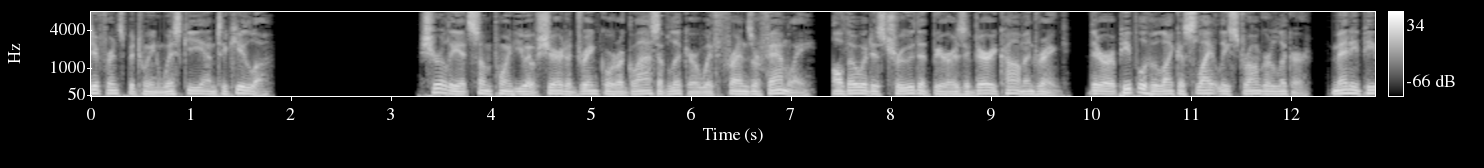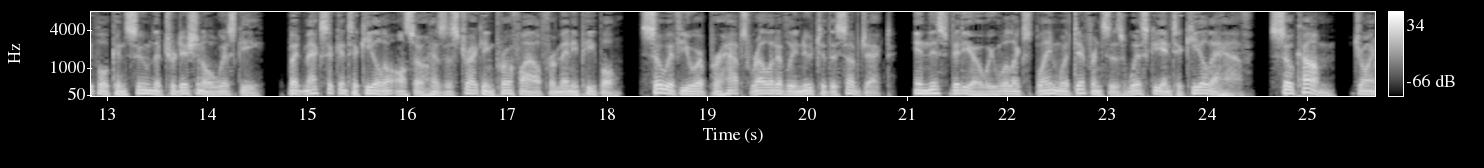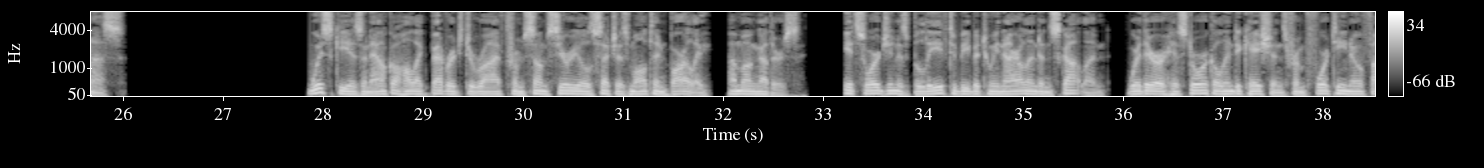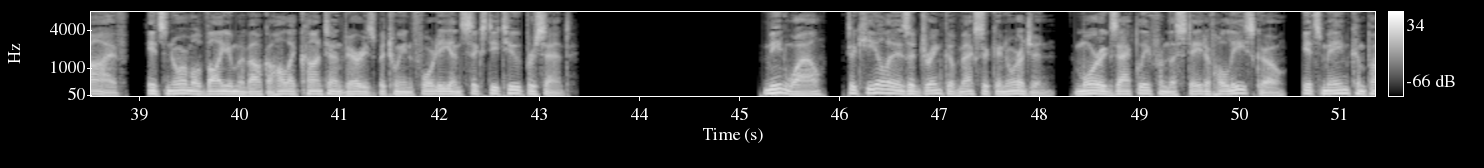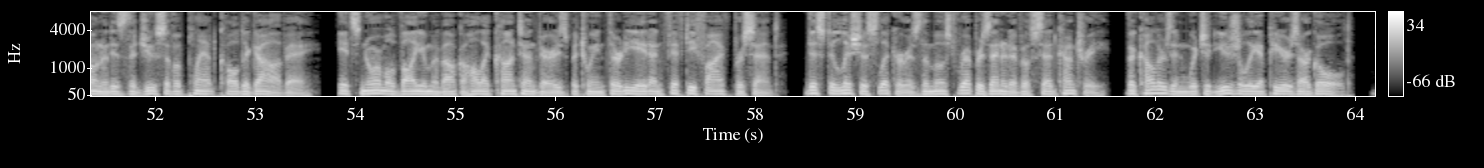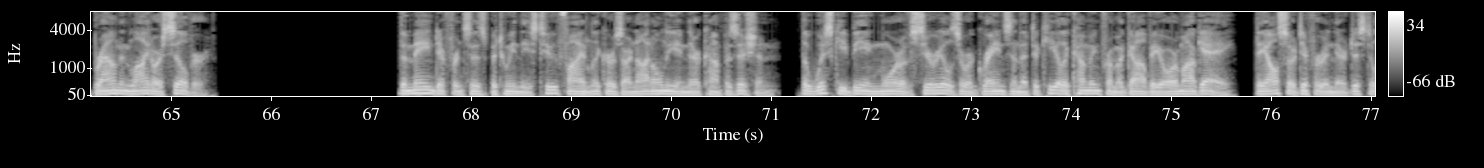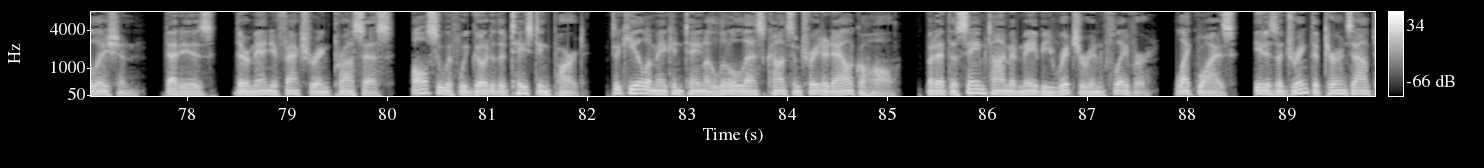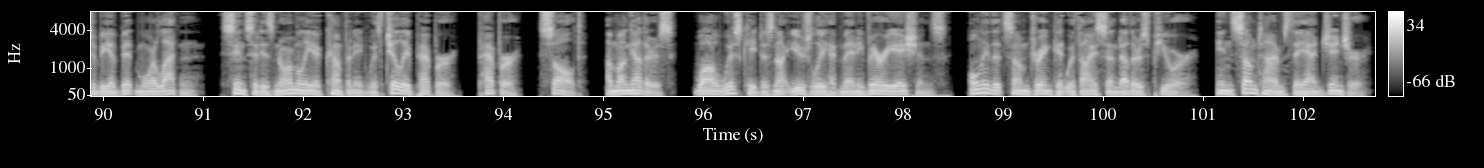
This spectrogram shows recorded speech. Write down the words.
Difference between whiskey and tequila. Surely at some point you have shared a drink or a glass of liquor with friends or family, although it is true that beer is a very common drink, there are people who like a slightly stronger liquor, many people consume the traditional whiskey, but Mexican tequila also has a striking profile for many people, so if you are perhaps relatively new to the subject, in this video we will explain what differences whiskey and tequila have, so come, join us. Whiskey is an alcoholic beverage derived from some cereals such as malt and barley, among others. Its origin is believed to be between Ireland and Scotland, where there are historical indications from 1405. Its normal volume of alcoholic content varies between 40 and 62 percent. Meanwhile, tequila is a drink of Mexican origin, more exactly from the state of Jalisco. Its main component is the juice of a plant called agave. Its normal volume of alcoholic content varies between 38 and 55%. This delicious liquor is the most representative of said country, the colors in which it usually appears are gold, brown and light or silver. The main differences between these two fine liquors are not only in their composition, the whiskey being more of cereals or grains and the tequila coming from agave or maguey, they also differ in their distillation, that is, their manufacturing process. Also if we go to the tasting part, Tequila may contain a little less concentrated alcohol, but at the same time it may be richer in flavor. Likewise, it is a drink that turns out to be a bit more Latin, since it is normally accompanied with chili pepper, pepper, salt, among others, while whiskey does not usually have many variations, only that some drink it with ice and others pure, in sometimes they add ginger.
